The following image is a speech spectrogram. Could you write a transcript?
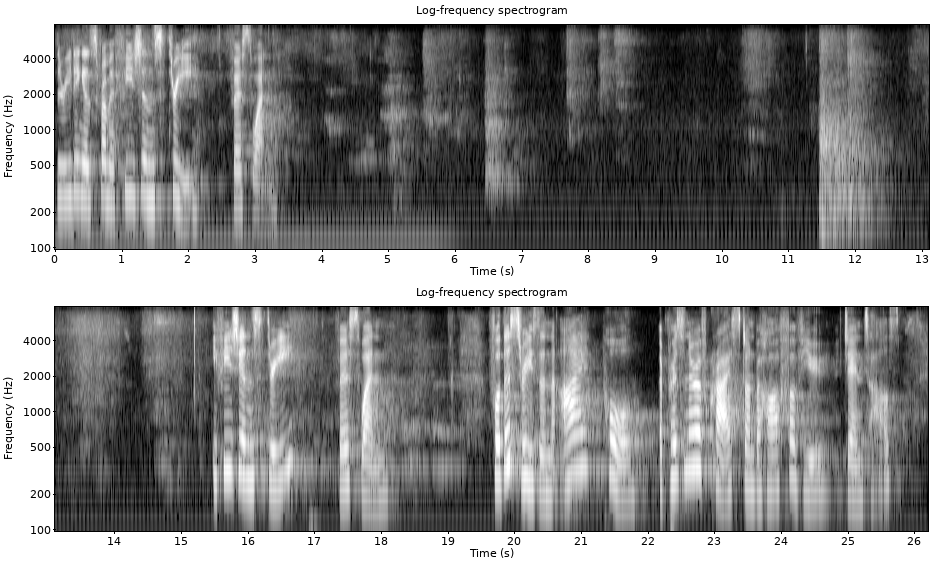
The reading is from Ephesians 3, verse 1. Ephesians 3, verse 1. For this reason, I, Paul, a prisoner of Christ on behalf of you, Gentiles,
